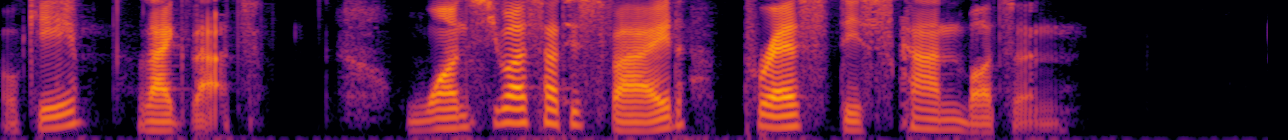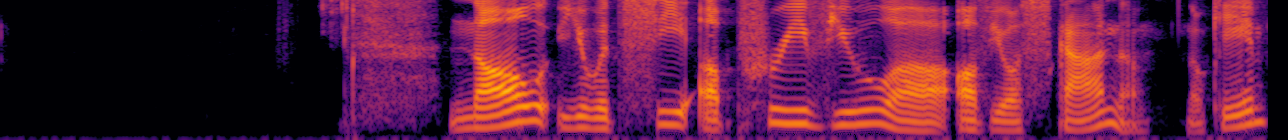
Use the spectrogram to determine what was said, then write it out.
Okay, like that. Once you are satisfied, press the scan button. Now you would see a preview uh, of your scan, okay?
